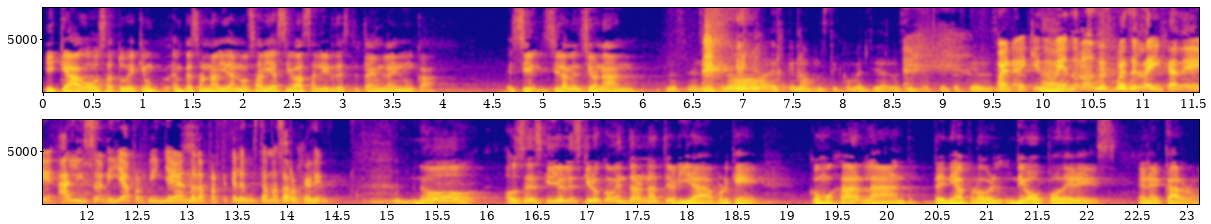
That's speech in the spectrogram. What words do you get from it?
¿Y qué hago? O sea, tuve que um- empezar una vida. No sabía si iba a salir de este timeline nunca. Eh, Sí, sí la mencionan. No sé, no, no, es que no, no estoy convencida, lo siento, siento que... Bueno, X, moviéndonos después de la hija de Allison y ya por fin llegando a la parte que le gusta más a Rogelio. No, o sea, es que yo les quiero comentar una teoría, porque como Harland tenía digo, poderes en el carro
